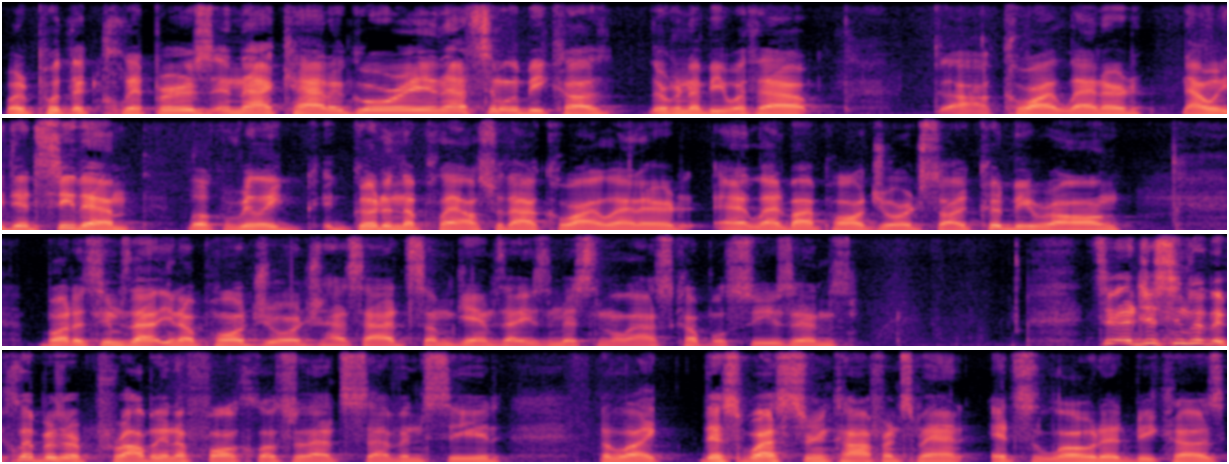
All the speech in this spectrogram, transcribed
would put the Clippers in that category, and that's simply because they're going to be without uh, Kawhi Leonard. Now, we did see them look really good in the playoffs without Kawhi Leonard, uh, led by Paul George, so I could be wrong. But it seems that, you know, Paul George has had some games that he's missed in the last couple seasons. So it just seems like the Clippers are probably going to fall closer to that seven seed. But, like, this Western Conference, man, it's loaded because,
